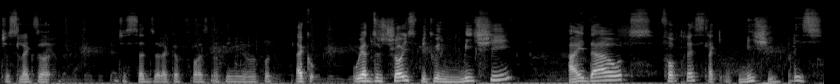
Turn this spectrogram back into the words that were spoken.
Just like the just said the lack of forest, nothing in the Like we had the choice between Michi, Hideout, Fortress, like Michi, please.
